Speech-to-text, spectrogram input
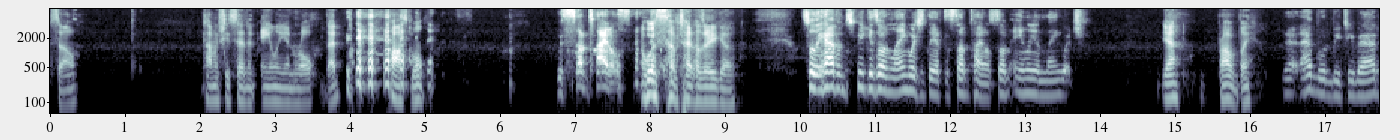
So comic she said an alien role. That possible. With subtitles. With subtitles, there you go. So they have him speak his own language that they have to subtitle, some alien language. Yeah, probably. That, that would be too bad.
